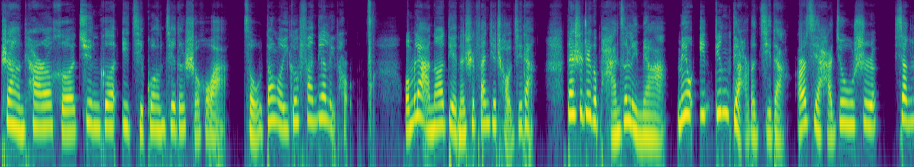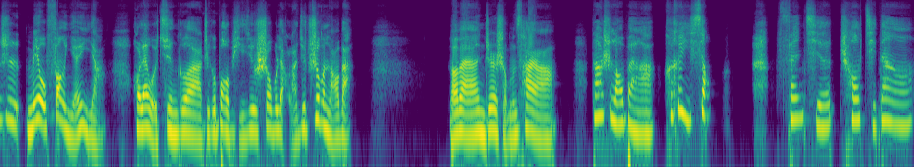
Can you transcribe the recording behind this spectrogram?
这两天和俊哥一起逛街的时候啊，走到了一个饭店里头，我们俩呢点的是番茄炒鸡蛋，但是这个盘子里面啊没有一丁点儿的鸡蛋，而且还就是像是没有放盐一样。后来我俊哥啊这个暴脾气受不了了，就质问老板：“老板，你这是什么菜啊？”当时老板啊呵呵一笑：“番茄炒鸡蛋啊。”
